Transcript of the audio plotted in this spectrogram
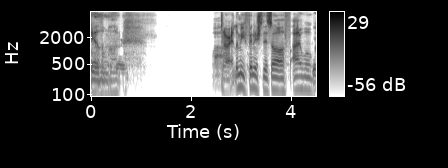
Yeah, Lamont. Lamont. Wow. All right, let me finish this off. I will Yeah,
